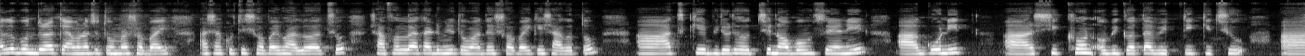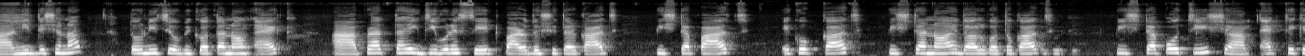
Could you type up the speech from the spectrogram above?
হ্যালো বন্ধুরা, কেমন আছো তোমরা সবাই? আশা করছি সবাই ভালো আছো। সাফল্য একাডেমিতে তোমাদের সবাইকে স্বাগতম। আজকের ভিডিওটা হচ্ছে নবম শ্রেণির গণিত শিক্ষণ, অভিজ্ঞতা ভিত্তিক কিছু নির্দেশনা। তো নিচে অভিজ্ঞতা নং এক প্রাত্যহিক জীবনে সেট, পারদর্শিতার কাজ, পৃষ্ঠা পাঁচ, একক কাজ, পৃষ্ঠা নয়, দলগত কাজ, পৃষ্ঠা পঁচিশ এক থেকে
